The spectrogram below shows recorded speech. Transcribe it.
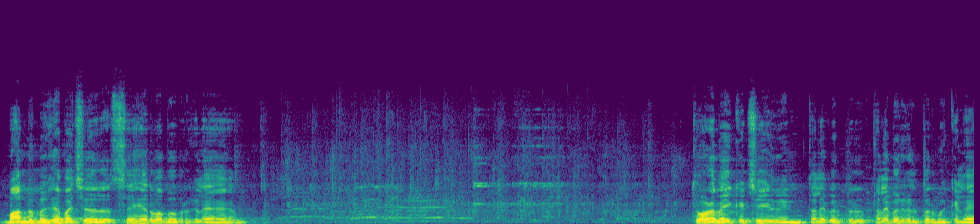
மாண்புமிகு அமைச்சர் சேகர்பாபு அவர்களே தோழமை கட்சிகளின் தலைவர் பெரு தலைவர்கள் பெருமக்களே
